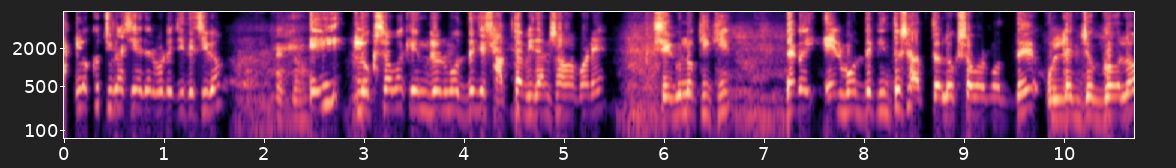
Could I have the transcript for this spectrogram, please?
এক লক্ষ চুরাশি হাজার ভোটে জিতেছিল। এই লোকসভা কেন্দ্রের মধ্যে যে সাতটা বিধানসভা পড়ে সেগুলো কি কি? দেখো এর মধ্যে কিন্তু সাতটা লোকসভার মধ্যে উল্লেখযোগ্য হলো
